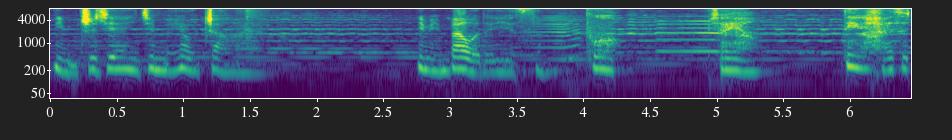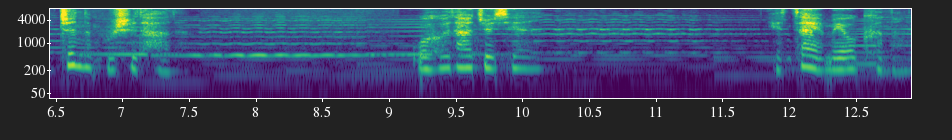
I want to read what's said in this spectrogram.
你们之间已经没有障碍了。你明白我的意思吗？不，小杨，那个孩子真的不是他的。我和他之间也再也没有可能了。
